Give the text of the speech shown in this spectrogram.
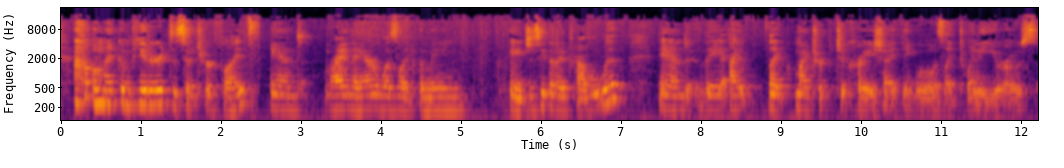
on my computer to search for flights, and Ryanair was like the main agency that I traveled with, and they I like my trip to Croatia. I think it was like twenty euros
